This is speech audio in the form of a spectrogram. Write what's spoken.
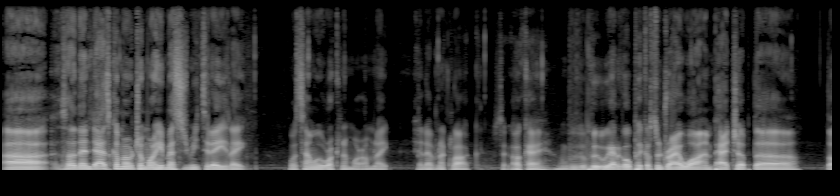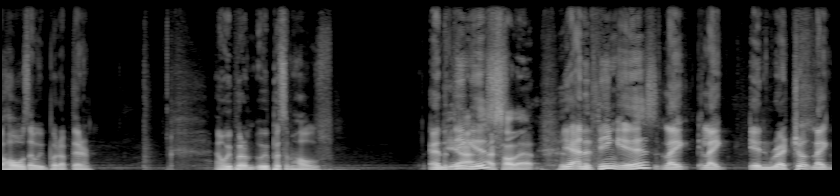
Uh, so then dad's coming over tomorrow. He messaged me today. He's like, "What time are we working tomorrow?" I'm like, "11 o'clock." It's like, "Okay, we, we, gotta go pick up some drywall and patch up the the holes that we put up there." And we put up, we put some holes. And the yeah, thing is, I saw that. yeah, and the thing is, like, like in retro, like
